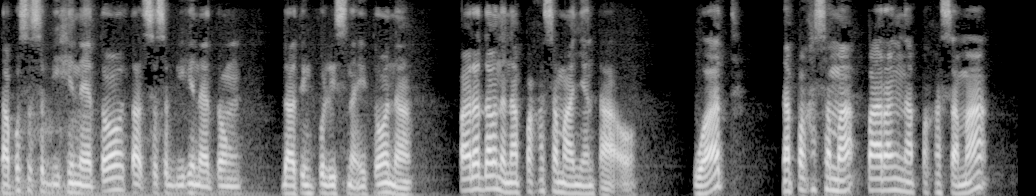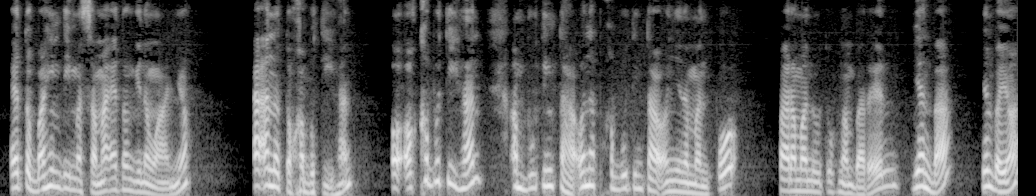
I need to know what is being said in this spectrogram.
Tapos sasabihin nito, ta- sasabihin netong dating pulis na ito na para daw na napakasama niyang tao. What? Napakasama? Parang napakasama? Eto ba hindi masama itong ginawa niyo? Ah, ano to, kabutihan? Oo, kabutihan. Ang buting tao, napakabuting tao niyo naman po para manutok ng barel. Yan ba? Yan ba yon?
